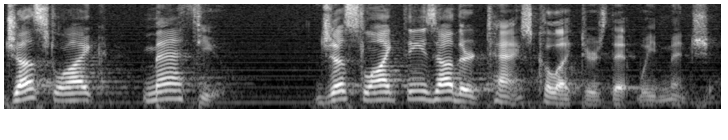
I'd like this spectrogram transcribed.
just like Matthew, just like these other tax collectors that we mentioned.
